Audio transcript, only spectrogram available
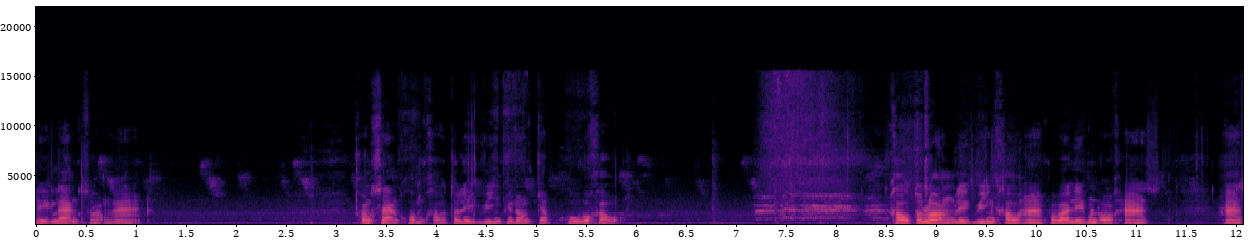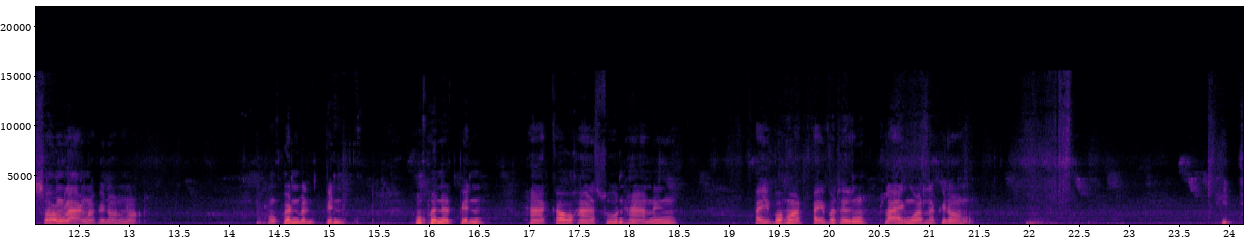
เลขล่างสองห้า ของสร้างคมเข่าตะเลขวิ่งพี่น้องจับคู่ว่าเขาเข่าตัวร่องเลขวิ่งเข่าหา เพราะว่าเลขมันออกหาหาสองล้างเนาะพี่น้องเนาะของเพื่อนมันเป็นของเพื่อนนั่นเป็นหาเก้าหาศูนย์หาหนึ่งไปบ่หอดไปบ่ถึงหลายงวดแล้วพี่น้องคิดเท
